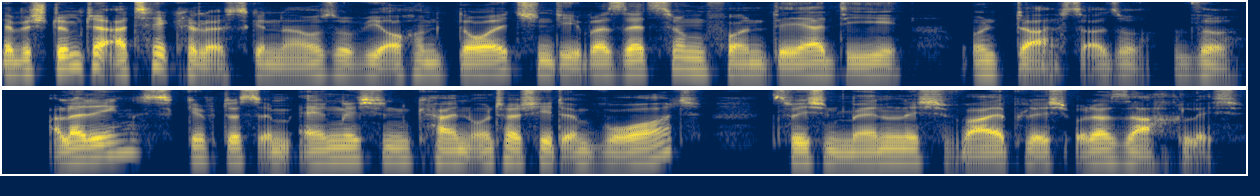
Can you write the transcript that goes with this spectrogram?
Der bestimmte Artikel ist genauso wie auch im Deutschen die Übersetzung von der, die und das, also the. Allerdings gibt es im Englischen keinen Unterschied im Wort zwischen männlich, weiblich oder sachlich.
